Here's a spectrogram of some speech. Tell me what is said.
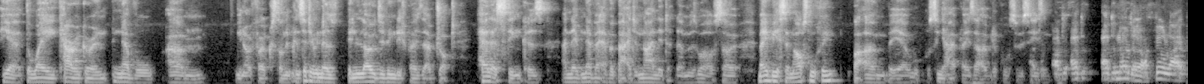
yeah the way Carragher and Neville um, you know focused on him, considering there's been loads of English players that have dropped hella stinkers and they've never ever batted an eyelid at them as well. So maybe it's an Arsenal thing, but um, but yeah, we'll, we'll see how it plays out over the course of the season. I, I, I don't know though. I feel like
